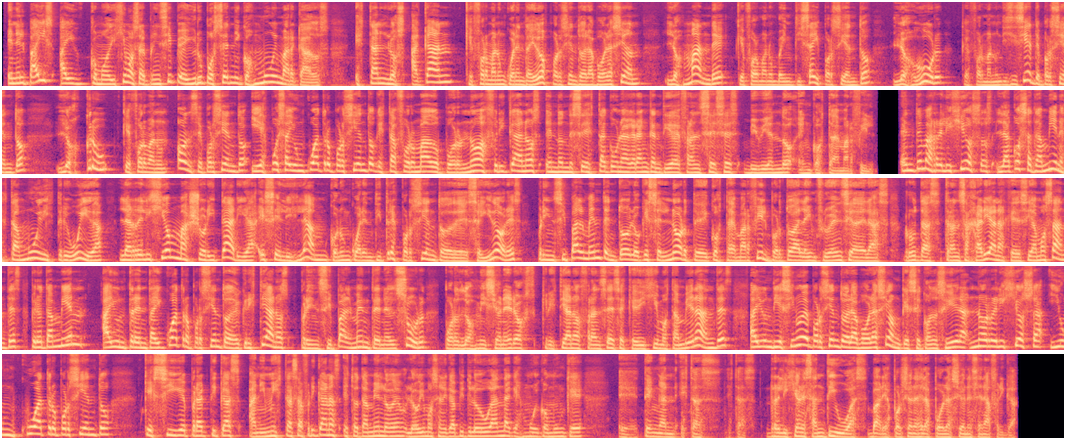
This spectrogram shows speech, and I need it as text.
En el país hay, como dijimos al principio, hay grupos étnicos muy marcados. Están los Akan, que forman un 42% de la población, los Mande, que forman un 26%, los Gur, que forman un 17%, los Cru, que forman un 11%, y después hay un 4% que está formado por no africanos, en donde se destaca una gran cantidad de franceses viviendo en Costa de Marfil. En temas religiosos, la cosa también está muy distribuida. La religión mayoritaria es el Islam, con un 43% de seguidores, principalmente en todo lo que es el norte de Costa de Marfil, por toda la influencia de las rutas transsaharianas que decíamos antes, pero también hay un 34% de cristianos, principalmente en el sur, por los misioneros cristianos franceses que dijimos también antes. Hay un 19% de la población que se considera no religiosa y un 4% que sigue prácticas animistas africanas. Esto también lo, lo vimos en el capítulo de Uganda, que es muy común que eh, tengan estas, estas religiones antiguas varias porciones de las poblaciones en África.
